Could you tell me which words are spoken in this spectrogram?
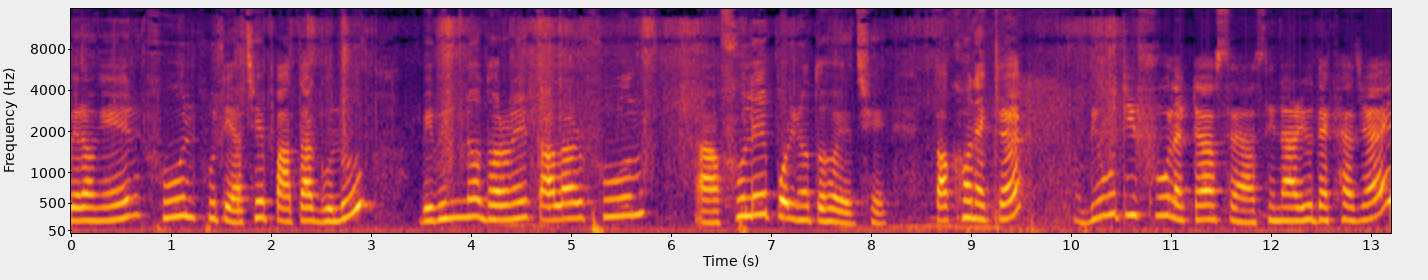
বেরঙের ফুল ফুটে আছে, পাতাগুলো বিভিন্ন ধরনের কালারফুল ফুলে পরিণত হয়েছে। তখন একটা বিউটিফুল একটা সিনারিও দেখা যায়।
